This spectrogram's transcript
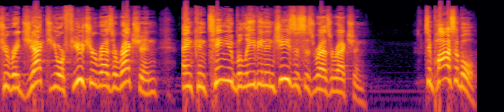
to reject your future resurrection and continue believing in Jesus' resurrection. It's impossible.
